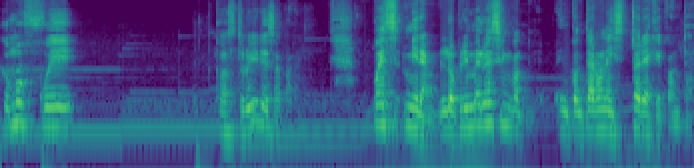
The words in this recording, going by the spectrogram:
¿cómo fue construir esa parte? Pues mira, lo primero es encon- encontrar una historia que contar.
